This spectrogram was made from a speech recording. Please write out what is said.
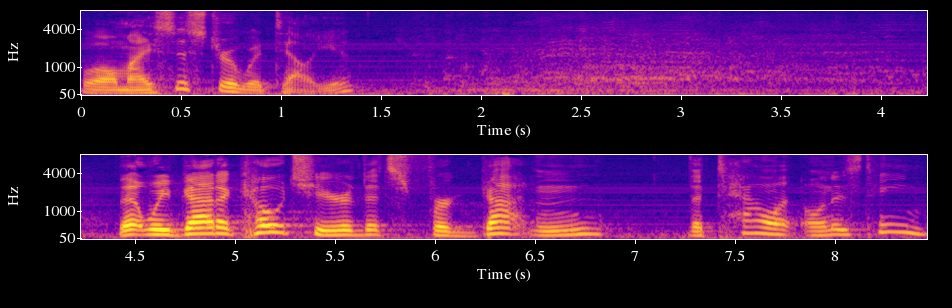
Well, my sister would tell you that we've got a coach here that's forgotten the talent on his team.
